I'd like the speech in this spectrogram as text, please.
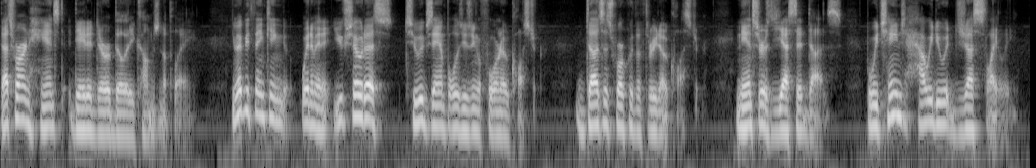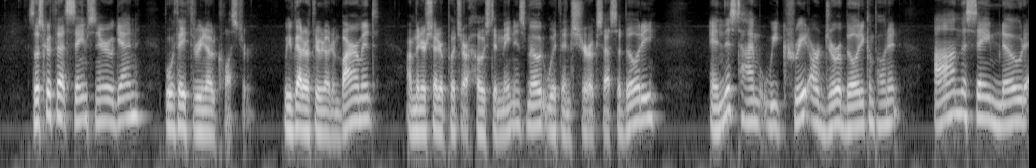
That's where enhanced data durability comes into play. You might be thinking, wait a minute, you've showed us two examples using a four node cluster. Does this work with a three node cluster? And the answer is yes, it does. But we change how we do it just slightly. So let's go through that same scenario again, but with a three node cluster. We've got our three node environment. Our administrator puts our host in maintenance mode with ensure accessibility. And this time we create our durability component on the same node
